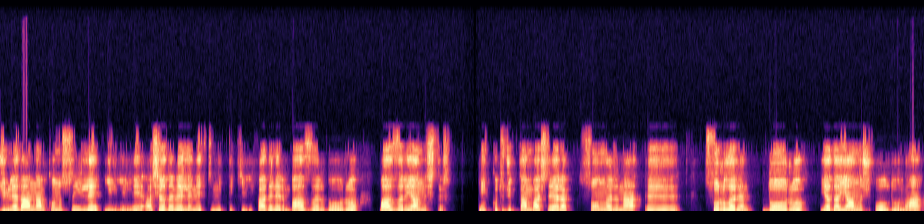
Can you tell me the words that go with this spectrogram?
Cümlede anlam konusu ile ilgili aşağıda verilen etkinlikteki ifadelerin bazıları doğru, bazıları yanlıştır. İlk kutucuktan başlayarak sonlarına e, soruların doğru ya da yanlış olduğuna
